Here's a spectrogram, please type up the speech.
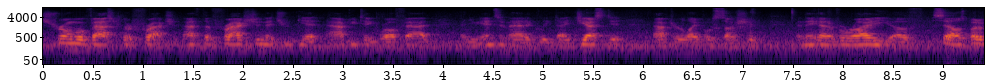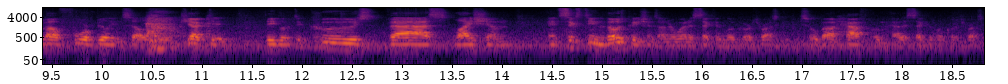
stromovascular fraction. That's the fraction that you get after you take raw fat and you enzymatically digest it after liposuction. And they had a variety of cells, but about 4 billion cells were injected. They looked at KOOS, VAS, Lysholm, and 16 of those patients underwent a second look arthroscopy. So about half of them had a second look arthroscopy.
